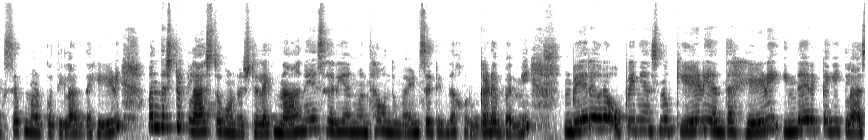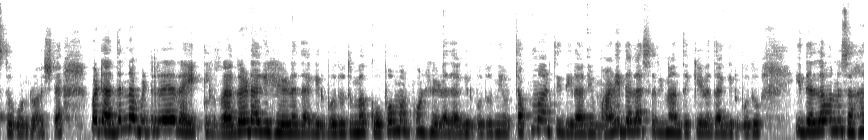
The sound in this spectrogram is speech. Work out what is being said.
ಅಕ್ಸೆಪ್ಟ್ ಮಾಡ್ಕೋತಿಲ್ಲ ಅಂತ ಹೇಳಿ ಒಂದಷ್ಟು ಕ್ಲಾಸ್ ತೊಗೊಂಡ್ರಷ್ಟೇ ಲೈಕ್ ನಾನೇ ಸರಿ ಅನ್ನುವಂಥ ಒಂದು ಮೈಂಡ್ಸೆಟ್ಟಿಂದ ಹೊರಗಡೆ ಬನ್ನಿ, ಬೇರೆಯವರ ಒಪಿನಿಯನ್ಸ್ನು ಕೇಳಿ ಅಂತ ಹೇಳಿ ಇಂಡೈರೆಕ್ಟಾಗಿ ಕ್ಲಾಸ್ ತೊಗೊಂಡ್ರು ಅಷ್ಟೇ. ಬಟ್ ಅದನ್ನು ಬಿಟ್ಟರೆ ಲೈಕ್ ರಗಡಾಗಿ ಹೇಳೋದಾಗಿರ್ಬೋದು, ತುಂಬ ಕೋಪ ಮಾಡ್ಕೊಂಡು ಹೇಳೋದಾಗಿರ್ಬೋದು, ನೀವು ತಪ್ಪು ಮಾಡ್ತಿದ್ದೀರಾ, ನೀವು ಮಾಡಿದ್ದೆಲ್ಲ ಸರಿನಾ ಅಂತ ಕೇಳೋದಾಗಿರ್ಬೋದು, ಇದೆಲ್ಲವನ್ನು ಸಹ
